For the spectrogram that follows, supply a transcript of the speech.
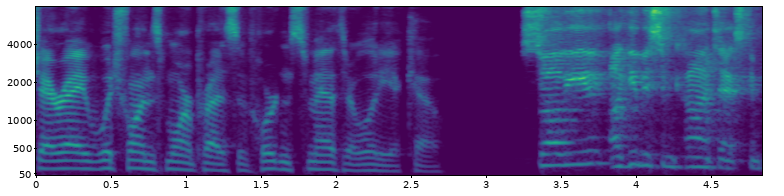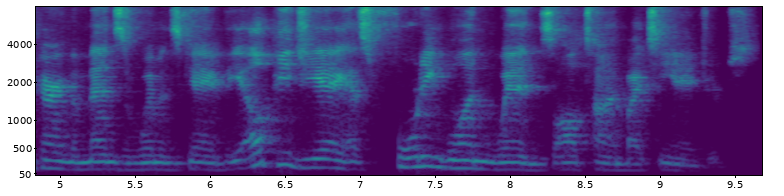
J. Ray, which one's more impressive, Horton Smith or Lydia Ko? So you, I'll give you some context comparing the men's and women's game. The LPGA has 41 wins all time by teenagers.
